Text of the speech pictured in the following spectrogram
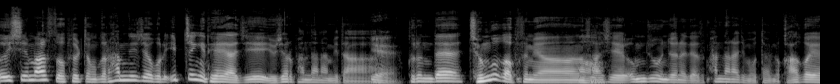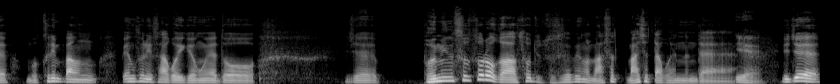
의심할 수 없을 정도로 합리적으로 입증이 돼야지 유죄로 판단합니다. 예. 그런데 증거가 없으면 어. 사실 음주운전에 대해서 판단하지 못합니다. 과거에 뭐 크림빵 뺑소니 사고의 경우에도 이제 범인 스스로가 소주 두세 병을 마셨다고 했는데 예. 이제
